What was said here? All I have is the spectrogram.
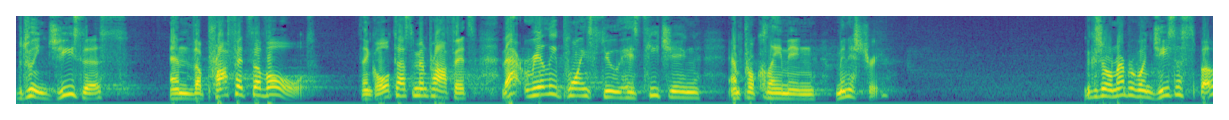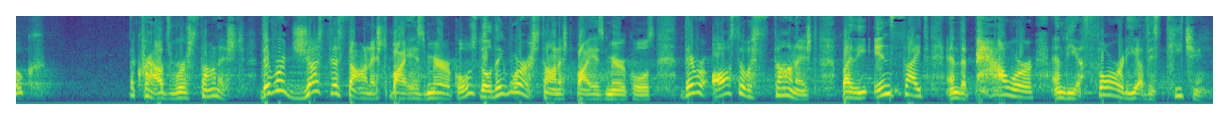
between Jesus and the prophets of old, think Old Testament prophets, that really points to his teaching and proclaiming ministry. Because you'll remember when Jesus spoke, the crowds were astonished. They weren't just astonished by his miracles, though they were astonished by his miracles. They were also astonished by the insight and the power and the authority of his teaching.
